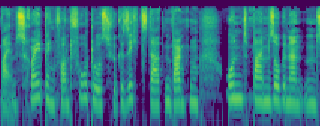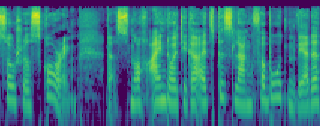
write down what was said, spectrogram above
beim Scraping von Fotos für Gesichtsdatenbanken und beim sogenannten Social Scoring, das noch eindeutiger als bislang verboten werde,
